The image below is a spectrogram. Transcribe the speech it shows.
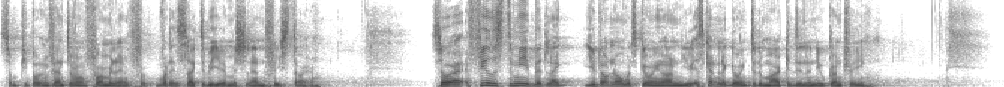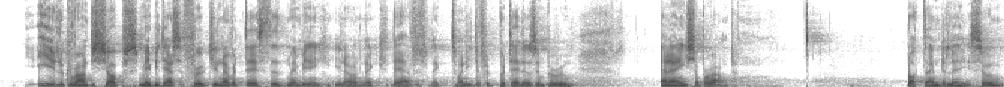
some people invent their own formula for what it's like to be a Michelin free star. So I feel this to me a bit like you don't know what's going on. You, it's kind of like going to the market in a new country. You, you look around the shops. Maybe there's a fruit you never tasted. Maybe you know, like they have like 20 different potatoes in Peru, and then you shop around. Block time delay. So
